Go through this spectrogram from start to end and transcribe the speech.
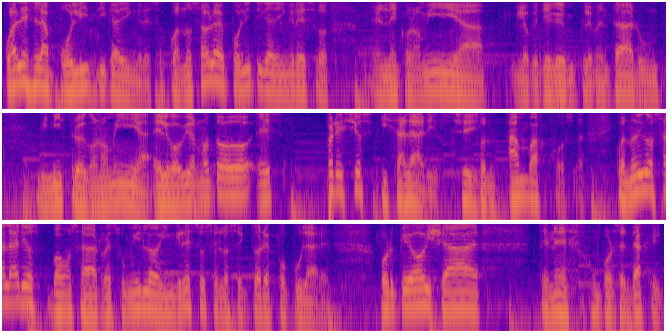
¿Cuál es la política de ingresos? Cuando se habla de política de ingresos en economía, lo que tiene que implementar un ministro de economía, el gobierno todo, es precios y salarios. Sí. Son ambas cosas. Cuando digo salarios, vamos a resumirlo, ingresos en los sectores populares. Porque hoy ya tenés un porcentaje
